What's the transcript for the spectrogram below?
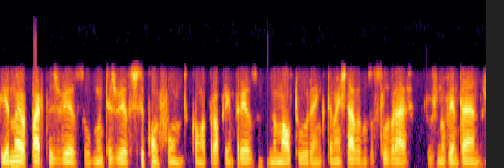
que a maior parte das vezes, ou muitas vezes, se confunde com a própria empresa, numa altura em que também estávamos a celebrar os 90 anos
